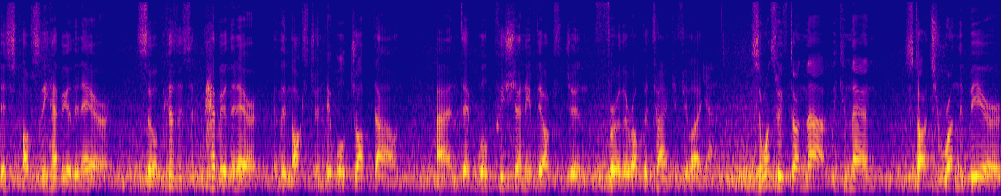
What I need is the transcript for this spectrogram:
is obviously heavier than air. So because it's heavier than air, than oxygen, it will drop down and it will push any of the oxygen further up the tank, if you like. Yeah. So once we've done that, we can then start to run the beer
